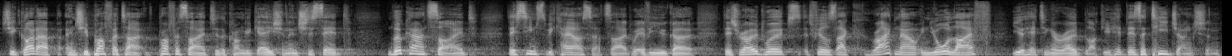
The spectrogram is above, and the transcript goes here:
she got up and she prophesied to the congregation and she said, Look outside. There seems to be chaos outside wherever you go. There's roadworks. It feels like right now in your life, you're hitting a roadblock. You hit, there's a T junction.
